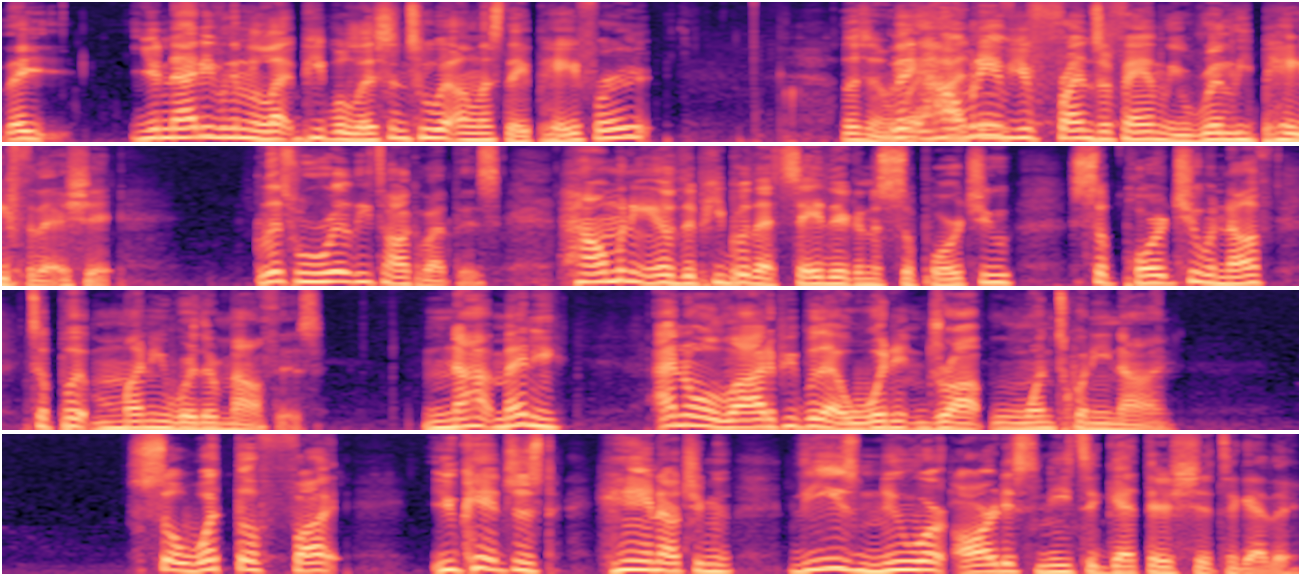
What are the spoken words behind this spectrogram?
like you're not even gonna let people listen to it unless they pay for it. Listen, Like, how I many of your friends or family really paid for that shit? Let's really talk about this. How many of the people that say they're gonna support you support you enough to put money where their mouth is? Not many. I know a lot of people that wouldn't drop 129. So what the fuck? You can't just hand out your mu- these newer artists need to get their shit together.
